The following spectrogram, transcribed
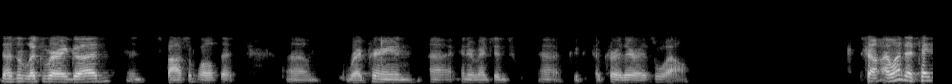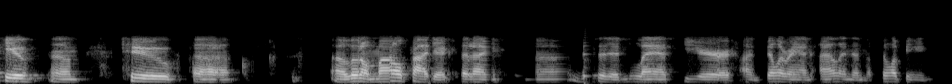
doesn't look very good. It's possible that um, riparian uh, interventions uh, could occur there as well. So I want to take you um, to uh, a little model project that I uh, visited last year on Biliran Island in the Philippines.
